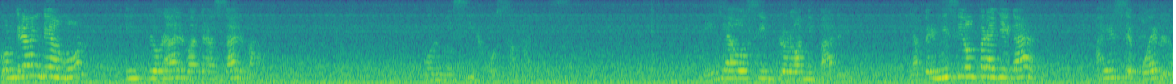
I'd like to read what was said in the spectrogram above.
con grande amor implora alba tras alba mis hijos amados. Ella os imploró a mi Padre la permisión para llegar a ese pueblo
